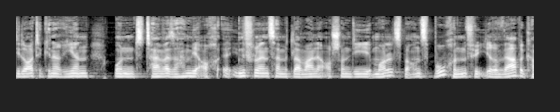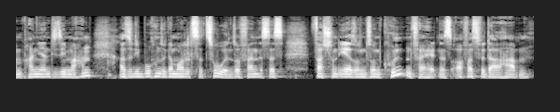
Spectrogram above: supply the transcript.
die Leute generieren. Und teilweise haben wir auch äh, Influencer mittlerweile auch schon, die Models bei uns buchen für ihre Werbekampagnen, die sie machen. Also die buchen sogar Models dazu. Insofern ist das fast schon eher so ein, so ein Kundenverhältnis, auch was wir da haben.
